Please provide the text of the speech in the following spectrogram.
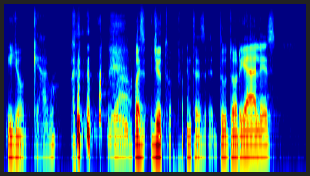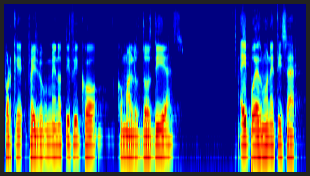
Y yo, ¿qué hago? Wow. Pues YouTube. Entonces, tutoriales. Porque Facebook me notificó como a los dos días. Hey, puedes monetizar.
